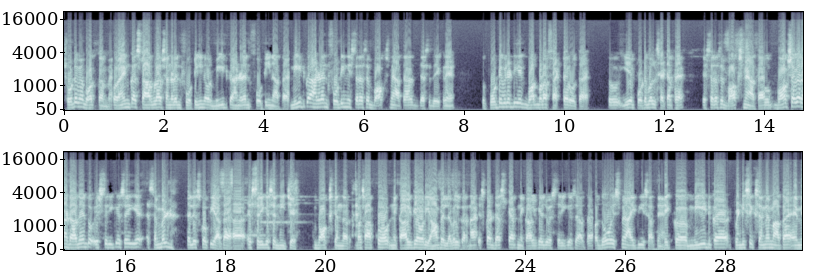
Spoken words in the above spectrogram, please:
छोटे में बहुत कम है। और का स्टार ब्लास्ट 114 और मीड का 114 आता है। मीड का 114 इस तरह से बॉक्स में आता है, जैसे देख रहे हैं। तो पोर्टेबिलिटी एक बहुत बड़ा फैक्टर होता है। तो ये पोर्टेबल सेटअप है, इस तरह से बॉक्स में आता है। तो बॉक्स अगर हटा दें तो इस तरीके से ये असेंबल्ड टेलीस्कोप ही आता है, इस तरीके से नीचे। बॉक्स के अंदर। बस आपको निकाल के और यहाँ पे लेवल करना है। इसका डस्ट कैप निकाल के जो इस तरीके से आता है। और दो इसमें आईपीस आते हैं। एक मीड का 26 सिक्स mm आता है। एम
